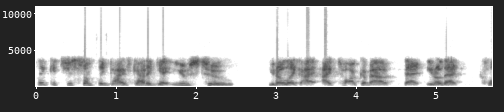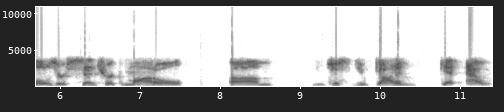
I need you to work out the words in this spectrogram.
think it's just something guys got to get used to. You know, like I, I talk about that, you know, that closer centric model. Um, you just you got to get outs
